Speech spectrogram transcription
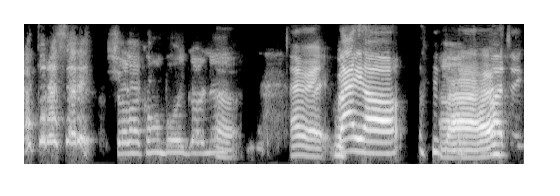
I, I thought I said it. Sherlock Homeboy Garnett. Uh, all right. Bye, y'all. Bye. Watching.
